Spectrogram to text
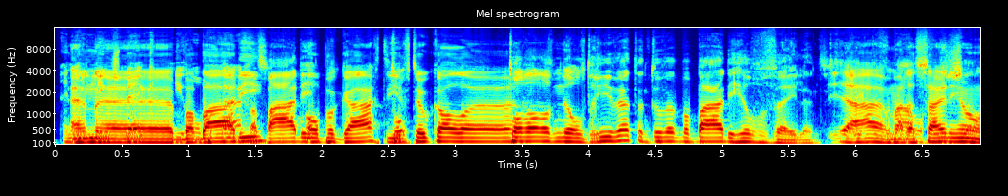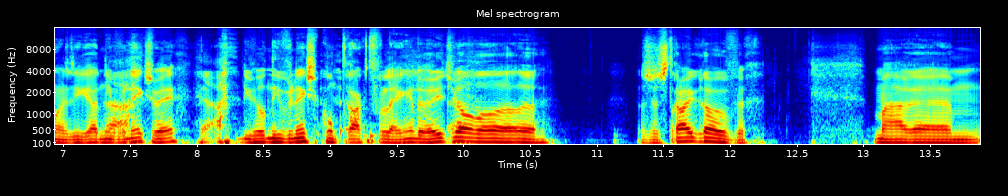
die en linksback, eh die Babadi. Babadi. Oppergaard, die Tot- heeft ook al... eh, totdat het 0-3 werd. En toen werd Babadi heel vervelend. Ja, maar dat zijn die zo. jongens. Die gaat niet Ja. voor niks weg. Ja. Die wil niet voor niks een contract verlengen. Dat weet je wel. wel eh, dat is een struikrover. Maar ehm,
